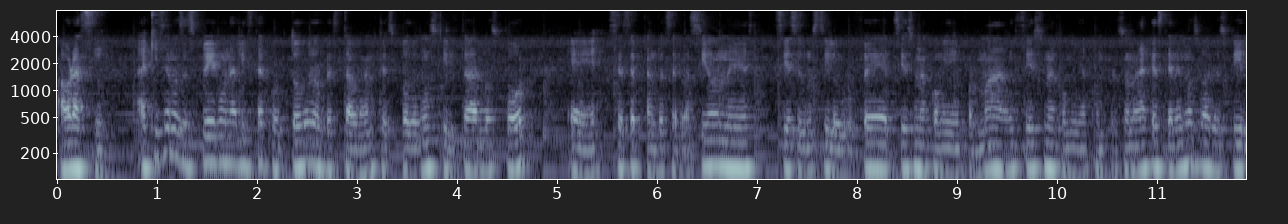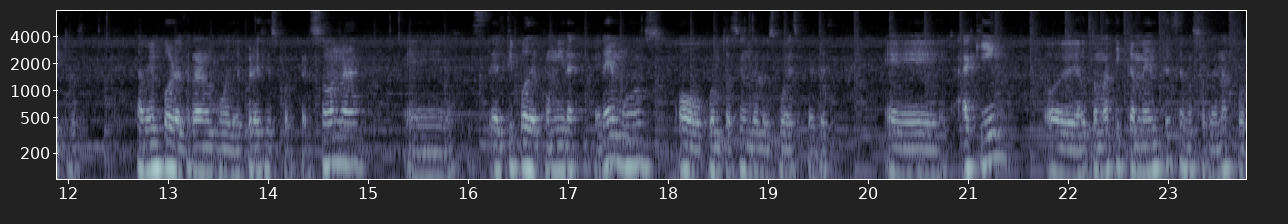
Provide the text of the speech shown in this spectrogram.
Ahora sí, aquí se nos despliega una lista con todos los restaurantes, podemos filtrarlos por eh, si aceptan reservaciones, si es un estilo buffet, si es una comida informal, si es una comida con personajes, tenemos varios filtros también por el rango de precios por persona, eh, el tipo de comida que queremos o puntuación de los huéspedes. Eh, aquí eh, automáticamente se nos ordena por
